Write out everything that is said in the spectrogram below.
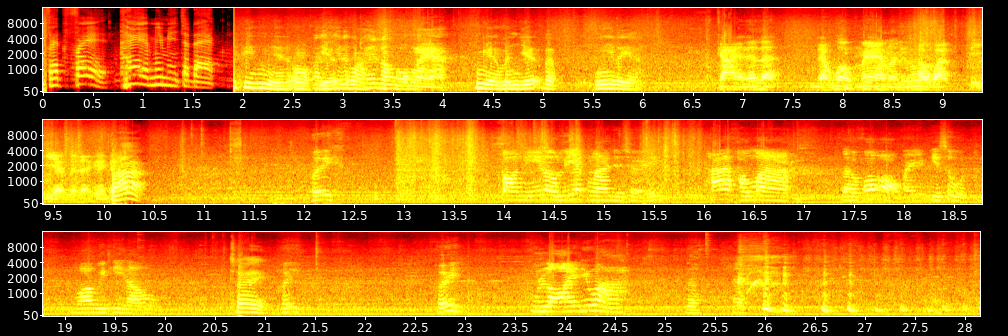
เซ็ตเฟ่เท่ไม่มีจะแดกพี่เหงื่อออกเยอะที่เราว่ะให้น้องลงไงอะเหงื่อมันเยอะแบบนี่เลยอะกายนั่นแหละเดี๋ยวบอกแม่มันเอาวัดสีเอี่ยมไปแหละใกล้ป้า เฮ้ย ตอนนี้เราเรียกมาเฉยๆ ถ้าเขามา เราก็ออกไปพิสูจน์ว่าวิธีเรา ใช่ เฮ้ย เฮ้ยกูลอยดีกว่า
